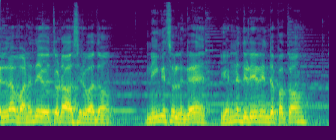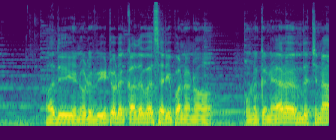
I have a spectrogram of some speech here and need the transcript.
எல்லாம் வனதெய்வத்தோட ஆசீர்வாதம். நீங்கள் சொல்லுங்கள் என்ன திடீர்னு இந்த பக்கம்? அது என்னோட வீட்டோட கதவை சரி பண்ணணும். உனக்கு நேரம் இருந்துச்சுன்னா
